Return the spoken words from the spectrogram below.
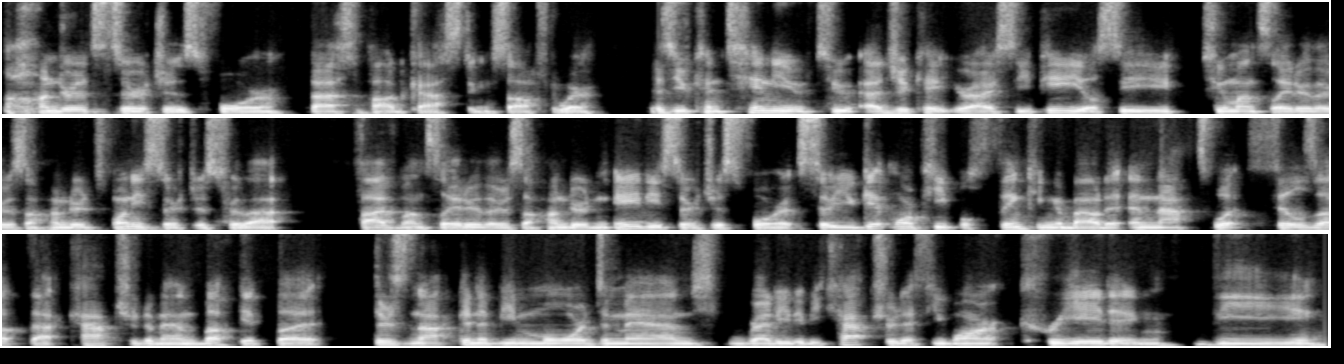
100 searches for best podcasting software. As you continue to educate your ICP, you'll see two months later, there's 120 searches for that. Five months later, there's 180 searches for it. So you get more people thinking about it. And that's what fills up that capture demand bucket. But there's not going to be more demand ready to be captured if you aren't creating the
